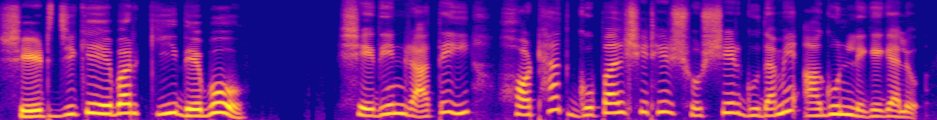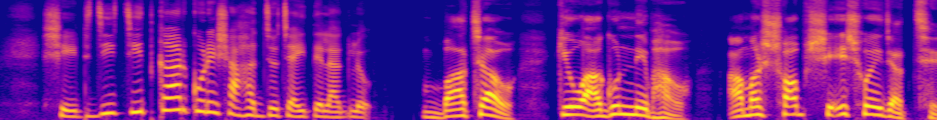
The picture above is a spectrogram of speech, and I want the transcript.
শেঠজিকে এবার কি দেব? সেদিন রাতেই হঠাৎ গোপাল শেঠের শস্যের গুদামে আগুন লেগে গেল। শেঠজি চিৎকার করে সাহায্য চাইতে লাগল। বাঁচাও কেউ আগুন নেভাও আমার সব শেষ হয়ে যাচ্ছে।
